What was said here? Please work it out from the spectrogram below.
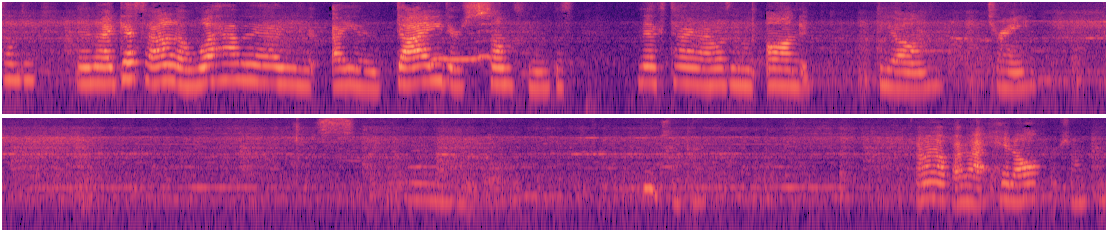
something, and I guess I don't know what happened. I either, I either died or something, because next time I wasn't even on the, the um train am I gonna go? Hmm, something. I don't know if I got hit off or something.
